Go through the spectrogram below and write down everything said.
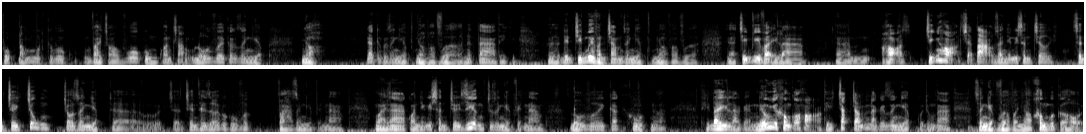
vụ đóng một cái vô, vai trò vô cùng quan trọng đối với các doanh nghiệp nhỏ nhất là các doanh nghiệp nhỏ và vừa ở nước ta thì ờ, đến 90% doanh nghiệp nhỏ và vừa ờ, chính vì vậy là à, họ chính họ sẽ tạo ra những cái sân chơi sân chơi chung cho doanh nghiệp uh, trên thế giới và khu vực và doanh nghiệp Việt Nam. Ngoài ra còn những cái sân chơi riêng cho doanh nghiệp Việt Nam đối với các khu vực nữa. Thì đây là cái, nếu như không có họ thì chắc chắn là cái doanh nghiệp của chúng ta doanh nghiệp vừa và nhỏ không có cơ hội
